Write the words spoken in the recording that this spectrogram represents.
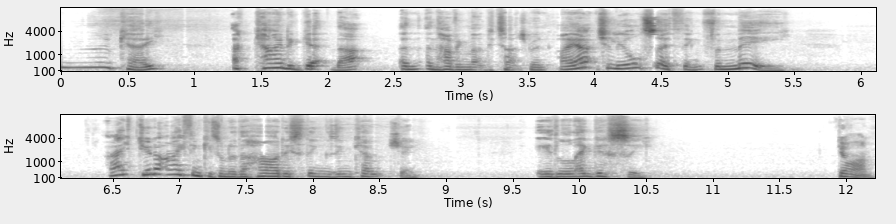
Okay, I kind of get that and, and having that detachment. I actually also think for me, I do you know I think it's one of the hardest things in coaching is legacy. Go on.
